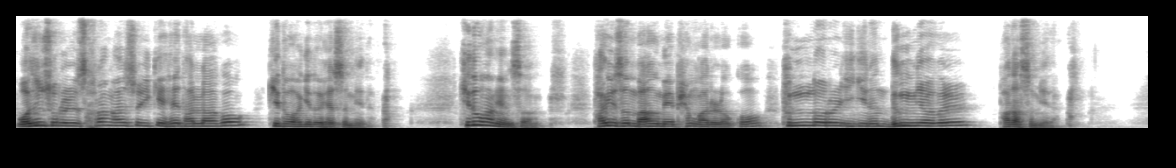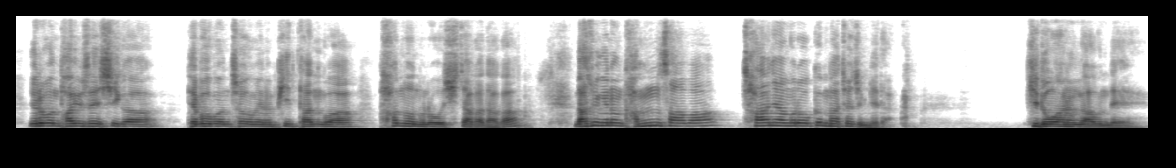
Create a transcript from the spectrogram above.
원수를 사랑할 수 있게 해달라고 기도하기도 했습니다. 기도하면서 다윗은 마음의 평화를 얻고 분노를 이기는 능력을 받았습니다. 여러분 다윗의 시가 대부분 처음에는 비탄과 탄원으로 시작하다가 나중에는 감사와 찬양으로 끝마쳐집니다. 기도하는 가운데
